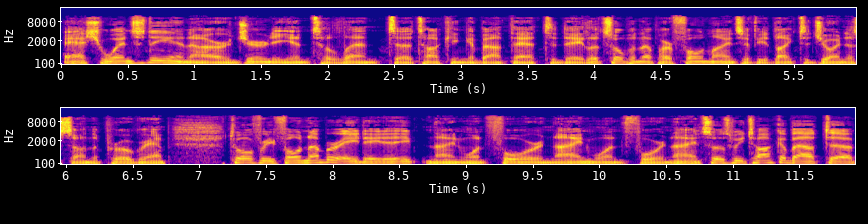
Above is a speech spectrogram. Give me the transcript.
Ash Wednesday, and our journey into Lent, uh, talking about that today. Let's open up our phone lines if you'd like to join us on the program. Toll free phone number 888 914 9149. So, as we talk about uh,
